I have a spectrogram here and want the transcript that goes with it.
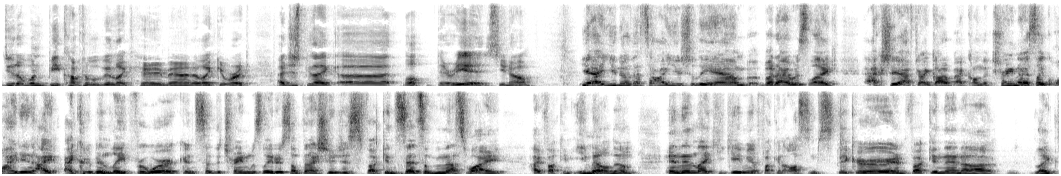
dude, I wouldn't be comfortable being like, "Hey, man, I like your work." I'd just be like, "Uh, well, there he is," you know? Yeah, you know, that's how I usually am. b- But I was like, actually, after I got back on the train, I was like, why didn't I? I could have been late for work and said the train was late or something. I should have just fucking said something. That's why I fucking emailed him. And then, like, he gave me a fucking awesome sticker and fucking then, uh, like,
